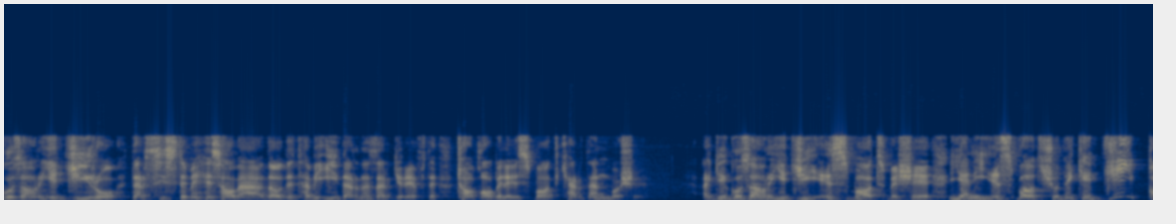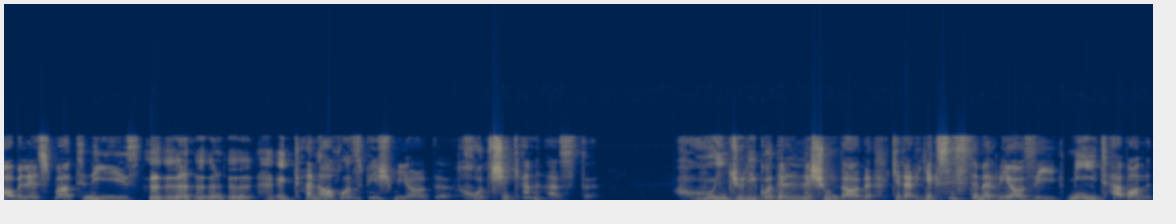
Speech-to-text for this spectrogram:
گزاره جی رو در سیستم حساب اعداد طبیعی در نظر گرفته تا قابل اثبات کردن باشه. اگه گزاره جی اثبات بشه یعنی اثبات شده که جی قابل اثبات نیست. تناقض پیش میاد. خودشکن هست. او اینجوری گدل نشون داد که در یک سیستم ریاضی می توان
